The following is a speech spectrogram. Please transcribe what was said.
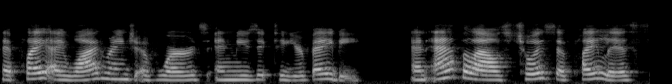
that play a wide range of words and music to your baby. An app allows choice of playlists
